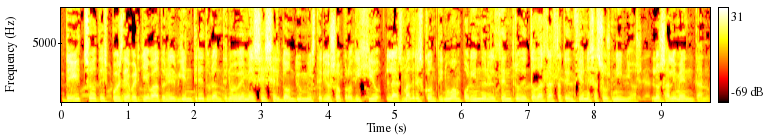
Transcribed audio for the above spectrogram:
De hecho, después de haber llevado en el vientre durante nueve meses el don de un misterioso prodigio, las madres continúan poniendo en el centro de todas las atenciones a sus niños, los alimentan,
